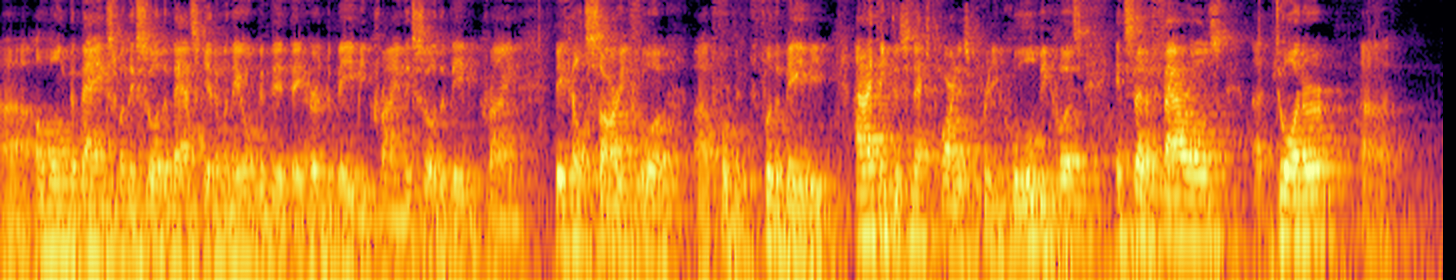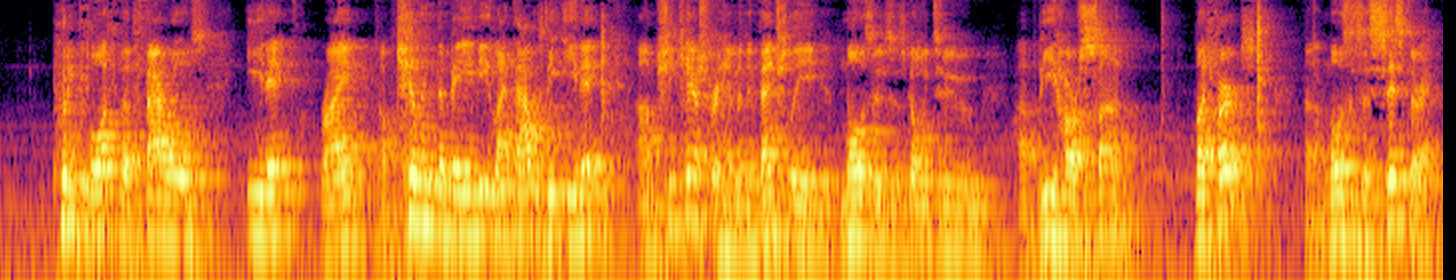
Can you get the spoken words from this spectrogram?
uh, along the banks when they saw the basket, and when they opened it, they heard the baby crying. They saw the baby crying. They felt sorry for, uh, for, for the baby. And I think this next part is pretty cool because instead of Pharaoh's uh, daughter uh, putting forth the Pharaoh's edict, right? Of killing the baby, like that was the edict. Um, she cares for him, and eventually Moses is going to uh, be her son. But first, uh, Moses' sister,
